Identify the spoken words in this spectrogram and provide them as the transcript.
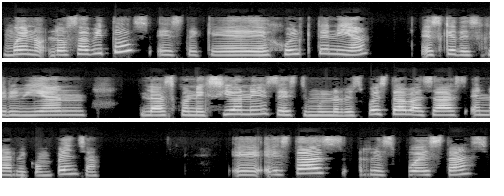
Bueno, los hábitos este, que Hulk tenía es que describían las conexiones de estímulo-respuesta basadas en la recompensa. Eh, estas respuestas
